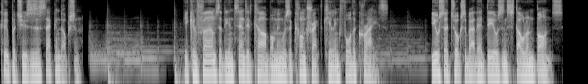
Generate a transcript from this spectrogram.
Cooper chooses a second option. He confirms that the intended car bombing was a contract killing for the Krays. He also talks about their deals in stolen bonds,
